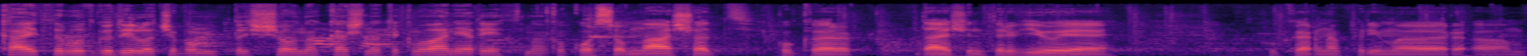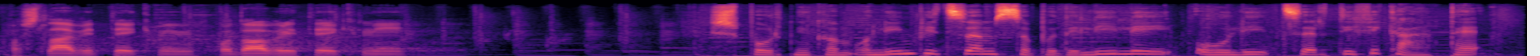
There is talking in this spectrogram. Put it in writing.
kaj se bo zgodilo, če bom prišel na kakšno tekmovanje resno. Kako se obnašati, kakor daješ intervjuje, kakor na primer po slabi tekmi, po dobri tekmi. Športnikom olimpijcem so podelili Oli certifikate.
